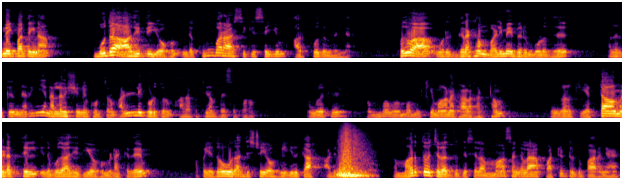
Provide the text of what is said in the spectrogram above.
இன்னைக்கு பார்த்தீங்கன்னா புத ஆதித்ய யோகம் இந்த கும்பராசிக்கு செய்யும் அற்புதம் என்ன? பொதுவாக ஒரு கிரகம் வலிமை பெறும் பொழுது அதற்கு நிறைய நல்ல விஷயங்கள் கொடுத்துரும் அள்ளி கொடுத்துரும். அதை பற்றி தான் பேச போகிறோம் உங்களுக்கு ரொம்ப ரொம்ப முக்கியமான காலகட்டம். உங்களுக்கு எட்டாம் இடத்தில் இந்த புதாதித்ய யோகம் நடக்குது. அப்போ ஏதோ ஒரு அதிர்ஷ்ட யோகம் இருக்கா? அப்படின்னு மருத்துவ செலவுக்கு சில மாதங்களாக பட்டுட்ருக்கு பாருங்கள்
